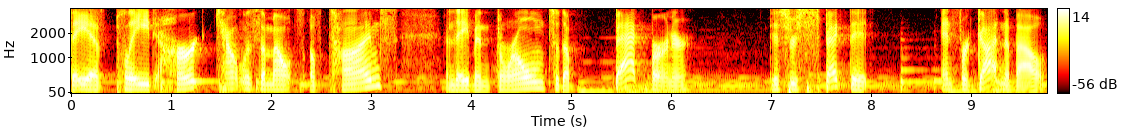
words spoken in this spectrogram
they have played hurt countless amounts of times and they've been thrown to the back burner, disrespected, and forgotten about.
